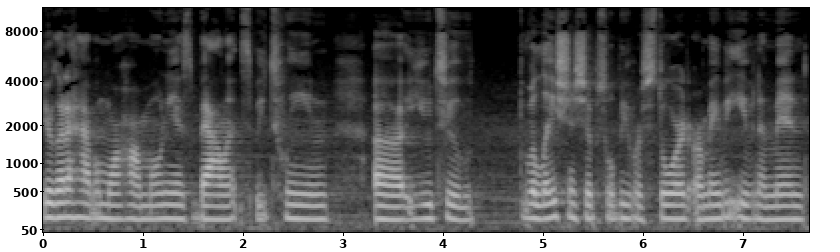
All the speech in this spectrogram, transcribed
you're going to have a more harmonious balance between uh, you two. Relationships will be restored or maybe even amend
